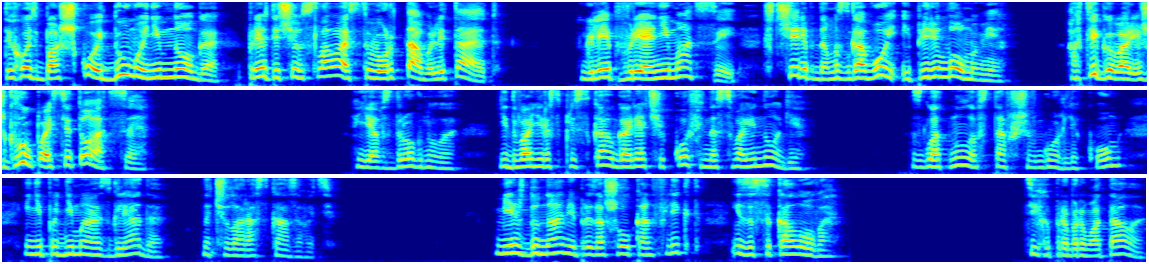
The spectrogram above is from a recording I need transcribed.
ты хоть башкой думай немного, прежде чем слова из твоего рта вылетают. Глеб в реанимации, с черепно-мозговой и переломами. А ты говоришь, глупая ситуация. Я вздрогнула, едва не расплескав горячий кофе на свои ноги. Сглотнула вставший в горле ком и, не поднимая взгляда, начала рассказывать. Между нами произошел конфликт из-за Соколова. Тихо пробормотала,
